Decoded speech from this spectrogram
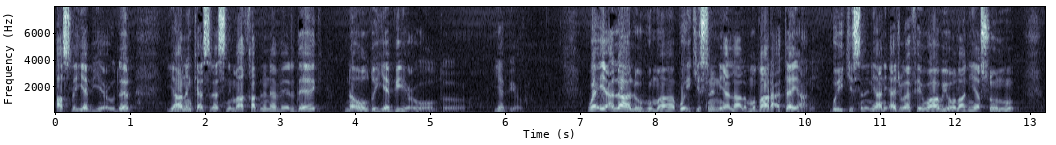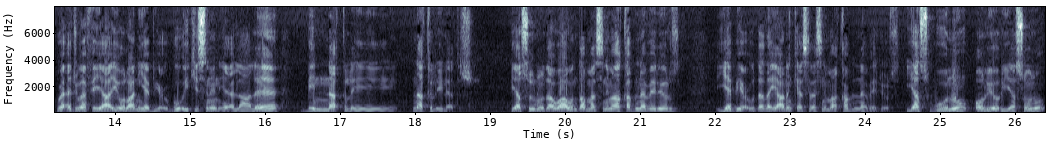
Aslı yebi'udur. Ya'nın kesresini makabline verdik. Ne oldu? Yebi'u oldu. Yebi'u. Ve i'laluhuma bu ikisinin i'lalı mudaraate yani. Bu ikisinin yani ecvefe vavi olan yasunu ve ecvefe ya'i olan yebi'u. Bu ikisinin i'lalı bin nakli. Nakl iledir. Yasunu da vavun dammasını makabline veriyoruz. Yebi'u'da da ya'nın kesresini makabline veriyoruz. Yasvunu oluyor yasunu.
